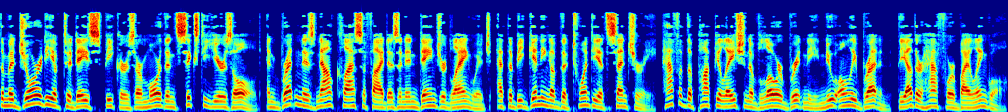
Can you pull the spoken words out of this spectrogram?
The majority of today's speakers are more than 60 years old, and Breton is now classified as an endangered language. At the beginning of the 20th century, half of the population of Lower Brittany knew only Breton, the other half were bilingual.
